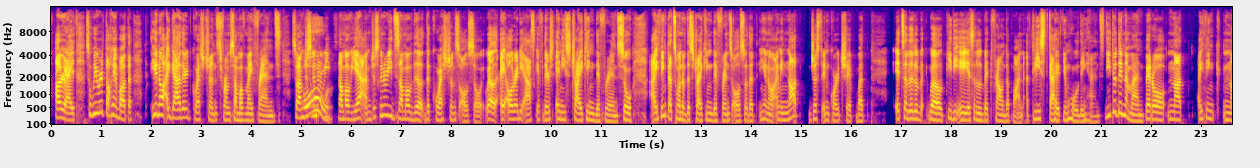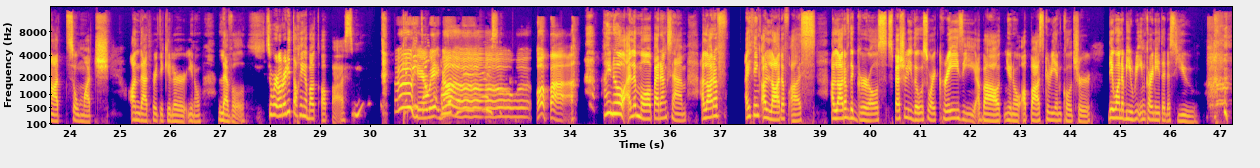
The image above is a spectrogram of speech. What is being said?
All right. So we were talking about that. You know, I gathered questions from some of my friends. So I'm just gonna Oh. read some of yeah, I'm just gonna read some of the the questions also. Well, I already asked if there's any striking difference. So I think that's one of the striking difference also that, you know, I mean not just in courtship, but it's a little bit well, PDA is a little bit frowned upon. At least kahit yung holding hands. Dito din naman, pero not I think not so much on that particular, you know, level. So we're already talking about oppas. Hmm? Oh, here we go. Opa. I know, alam mo, parang Sam, a lot of, I think a lot of us, a lot of the girls, especially those who are crazy about, you know, oppas Korean culture, they want to be reincarnated as you.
